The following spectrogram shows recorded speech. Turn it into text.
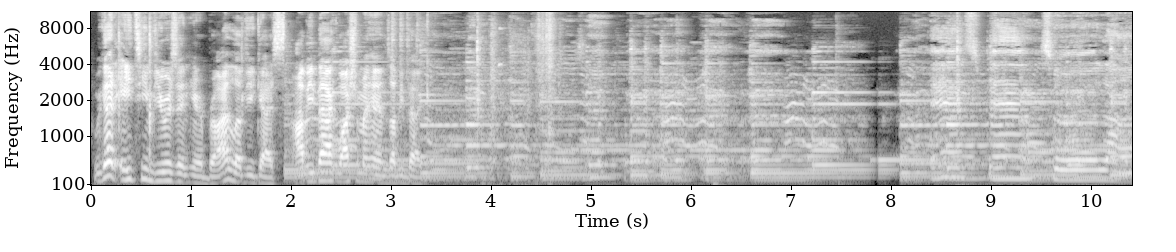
we got 18 viewers in here, bro. I love you guys. I'll be back. Washing my hands. I'll be back. It's been too long.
